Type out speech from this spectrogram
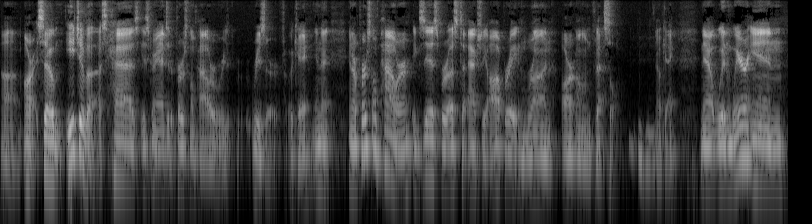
Um, all right. So each of us has is granted a personal power re- reserve okay? And that And our personal power exists for us to actually operate and run our own vessel. Okay. Now, when we're in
